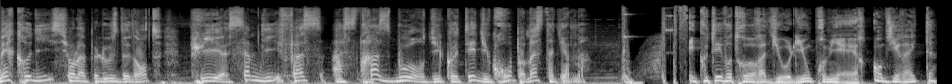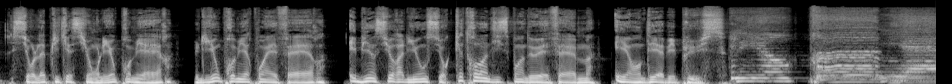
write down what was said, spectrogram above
mercredi sur la pelouse de Nantes, puis samedi face à Strasbourg du côté du groupe Ama Stadium. Écoutez votre radio Lyon Première en direct sur l'application Lyon Première, lyonpremière.fr et bien sûr à Lyon sur 90.2 FM et en DAB+. Lyon Première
